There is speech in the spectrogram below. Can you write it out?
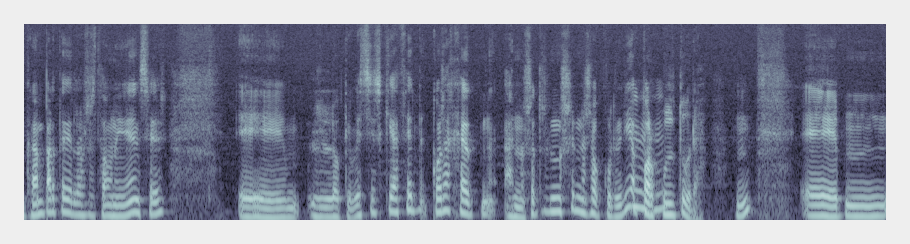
gran parte de los estadounidenses, eh, lo que ves es que hacen cosas que a nosotros no se nos ocurriría por cultura. Eh, mm,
